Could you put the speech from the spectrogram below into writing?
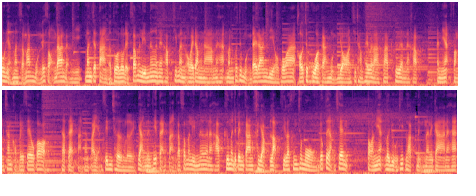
ลเนี่ยมันสามารถหมุนได้ 2 ด้านแบบนี้ มันจะต่างกับตัว Rolex Submariner นะครับที่มันเอาไว้ดำน้ำนะฮะมันก็จะหมุนได้ด้านเดียวเพราะว่าเขาจะกลัวการหมุนย้อนที่ทำให้เวลาคลาดเคลื่อนนะครับอันนี้ฟังก์ชันของเบเซลก็จะแตกต่างกันไปอย่างสิ้นเชิงเลย อย่างหนึ่งที่แตกต่างกับซัมมารินเนอร์นะครับคือมันจะเป็นการขยับหลับทีละครึ่งชั่วโมง ยกตัวอย่างเช่น ตอนนี้เราอยู่ที่หลักหนึ่งนาฬิกานะฮะ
